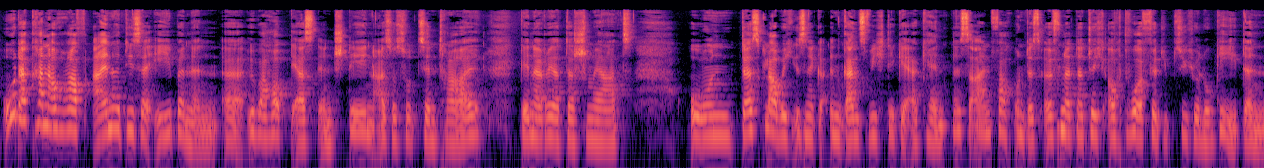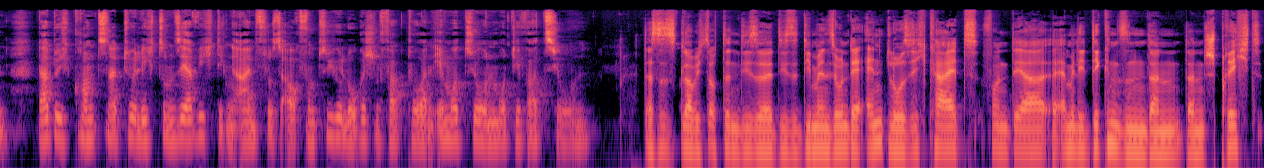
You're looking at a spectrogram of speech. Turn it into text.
oder kann auch auf einer dieser Ebenen äh, überhaupt erst entstehen, also so zentral generierter Schmerz. Und das, glaube ich, ist eine, eine, ganz wichtige Erkenntnis einfach. Und das öffnet natürlich auch Tor für die Psychologie, denn dadurch kommt es natürlich zum sehr wichtigen Einfluss auch von psychologischen Faktoren, Emotionen, Motivation. Das ist, glaube ich, doch dann diese, diese Dimension der Endlosigkeit, von der Emily Dickinson dann, dann spricht,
